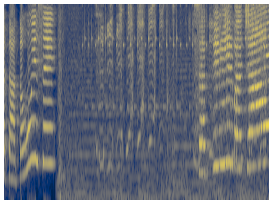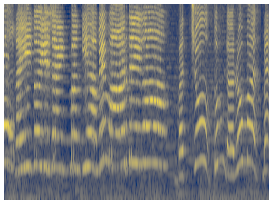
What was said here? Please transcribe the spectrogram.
बताता हूँ इसे। शक्तिवीर बचाओ नहीं तो ये जाइंट मंकी हमें मार देगा। बच्चों तुम डरो मत मैं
